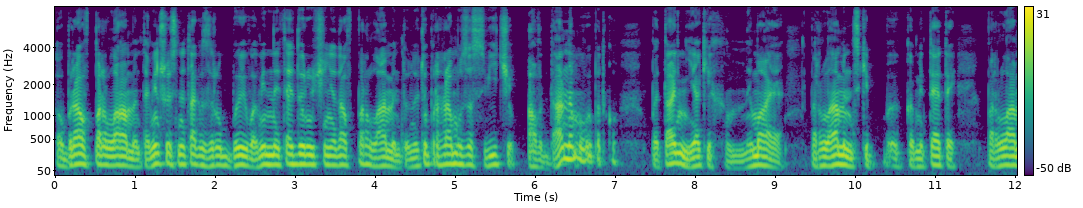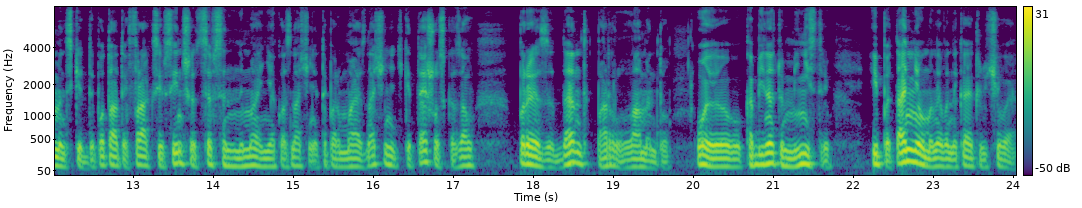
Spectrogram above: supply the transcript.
обрав парламент, а він щось не так зробив, а він не те доручення дав парламенту, не ту програму засвідчив. А в даному випадку питань ніяких немає. Парламентські е, комітети, парламентські депутати, фракції, все інше, це все не має ніякого значення. Тепер має значення тільки те, що сказав президент парламенту, ой, е, кабінету міністрів. І питання у мене виникає ключове.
